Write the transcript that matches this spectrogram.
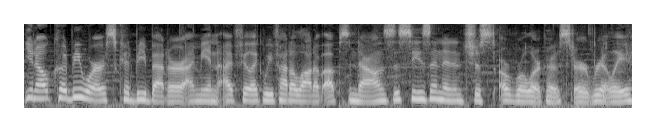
you know, could be worse, could be better. I mean, I feel like we've had a lot of ups and downs this season, and it's just a roller coaster, really.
